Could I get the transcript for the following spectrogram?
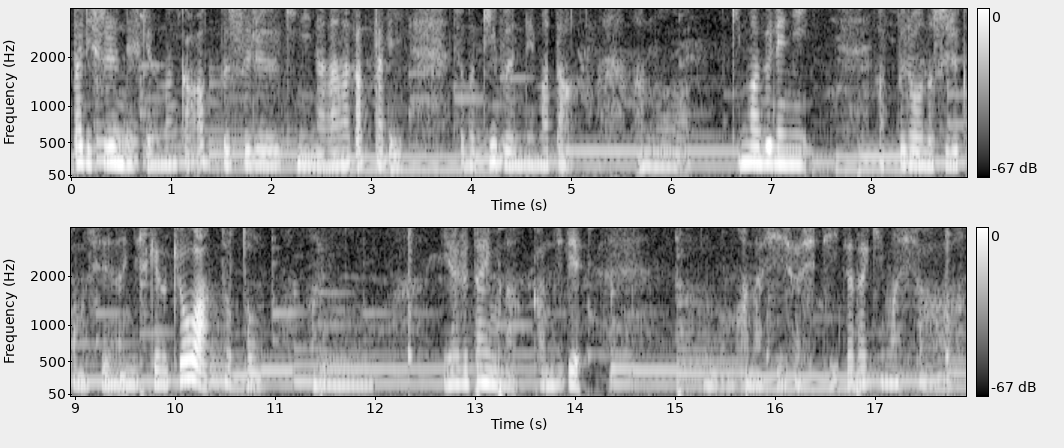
たりするんですけどなんかアップする気にならなかったりちょっと気分でまたあの気まぐれにアップロードするかもしれないんですけど今日はちょっと、あのリアルタイムな感じで、あのお話しさせていただきました。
